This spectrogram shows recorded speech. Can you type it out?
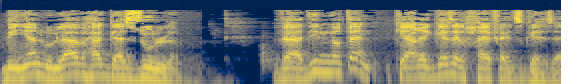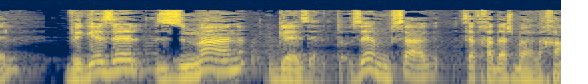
בעניין לולב הגזול. והדין נותן, כי הרי גזל חפץ גזל, וגזל זמן גזל. טוב, זה מושג קצת חדש בהלכה,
